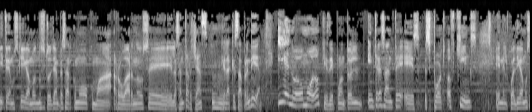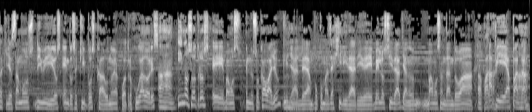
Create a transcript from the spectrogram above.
y tenemos que, digamos, nosotros ya empezar como, como a, a robarnos eh, las antorchas, que es la que está aprendida. Y el nuevo modo, que es de pronto el interesante, es Sport of Kings, en el cual, digamos, aquí ya estamos divididos en dos equipos, cada uno de a cuatro jugadores. Ajá. Y nosotros eh, vamos en nuestro caballo, que ya le da un poco más de agilidad y de velocidad, ya no vamos andando a, A pata. pie, a pata. Ajá,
